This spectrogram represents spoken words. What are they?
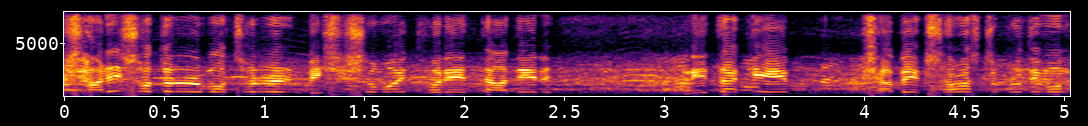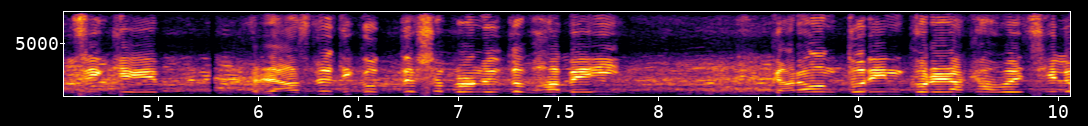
সাড়ে সতেরো বছরের বেশি সময় ধরে তাদের নেতাকে সাবেক স্বরাষ্ট্র প্রতিমন্ত্রীকে রাজনৈতিক উদ্দেশ্য প্রণোদিতভাবেই কারান্তরীণ করে রাখা হয়েছিল।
